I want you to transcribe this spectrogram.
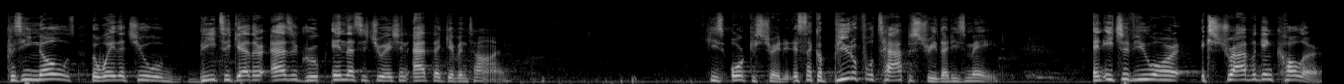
because he knows the way that you will be together as a group in that situation at that given time. He's orchestrated. It's like a beautiful tapestry that he's made. And each of you are extravagant color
